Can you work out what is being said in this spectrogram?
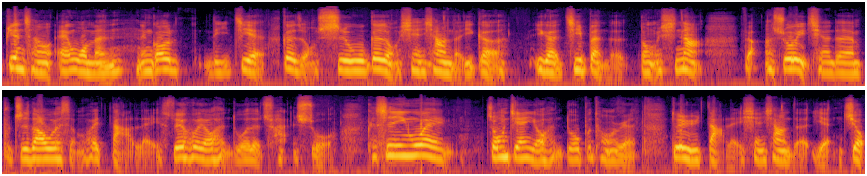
变成，哎，我们能够理解各种事物、各种现象的一个一个基本的东西。那比方。说以前的人不知道为什么会打雷，所以会有很多的传说。可是因为中间有很多不同人对于打雷现象的研究，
